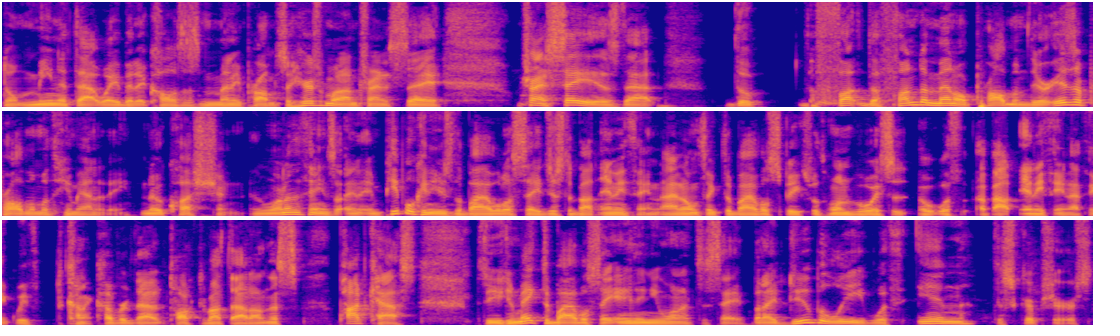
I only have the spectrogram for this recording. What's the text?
don't mean it that way, but it causes many problems. So here's what I'm trying to say. I'm trying to say is that the the, fu- the fundamental problem there is a problem with humanity no question and one of the things and, and, people can use the bible to say just about anything i don't think the bible speaks with one voice uh, with about anything i think we've kind of covered that and talked about that on this podcast so you can make the bible say anything you want it to say but i do believe within the scriptures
